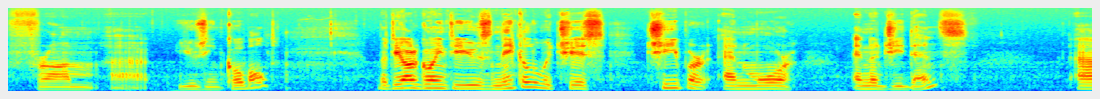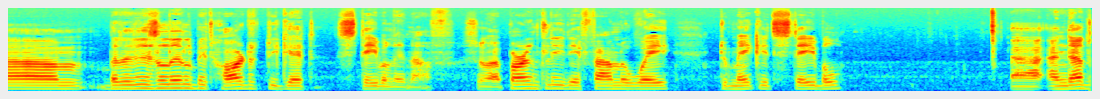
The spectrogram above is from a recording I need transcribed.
from uh, using cobalt. But they are going to use nickel, which is cheaper and more energy dense. Um, but it is a little bit harder to get stable enough. So apparently they found a way to make it stable uh, and that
